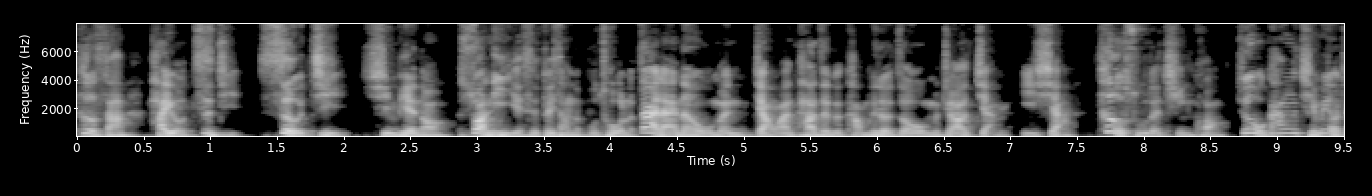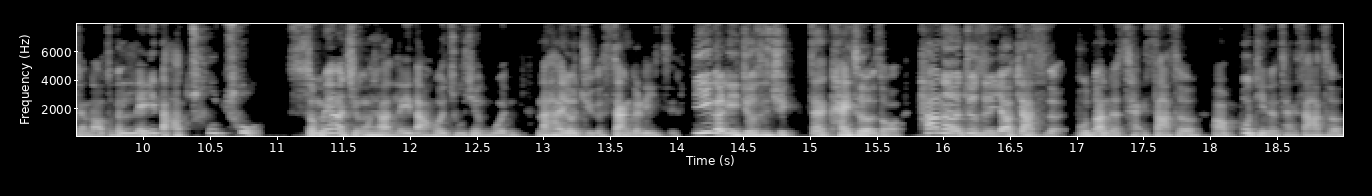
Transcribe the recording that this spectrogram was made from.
特斯拉它有自己设计芯片哦，算力也是非常的不错了。再来呢，我们讲完它这个 computer 之后，我们就要讲一下特殊的情况，就是我刚刚前面有讲到这个雷达出错。什么样的情况下雷达会出现问题？那他就举了三个例子。第一个例子就是去在开车的时候，他呢就是要驾驶者不断的踩刹车啊，不停的踩刹车。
